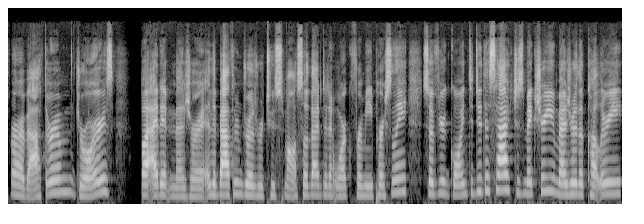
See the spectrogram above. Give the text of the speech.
for our bathroom drawers, but I didn't measure it. And the bathroom drawers were too small, so that didn't work for me personally. So if you're going to do this hack, just make sure you measure the cutlery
